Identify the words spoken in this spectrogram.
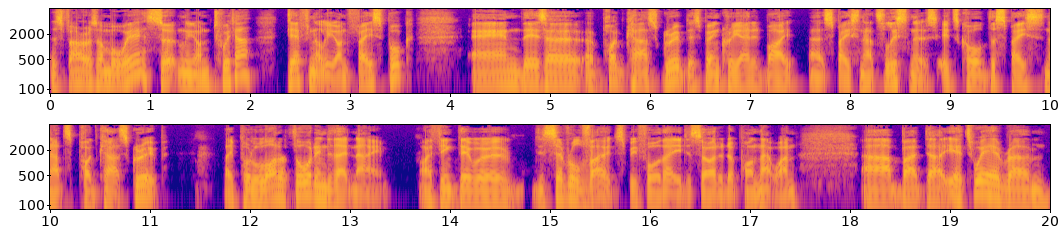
as far as I'm aware, certainly on Twitter, definitely on Facebook. And there's a, a podcast group that's been created by uh, Space Nuts listeners. It's called the Space Nuts Podcast Group. They put a lot of thought into that name. I think there were several votes before they decided upon that one. Uh, but uh, yeah, it's where um,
